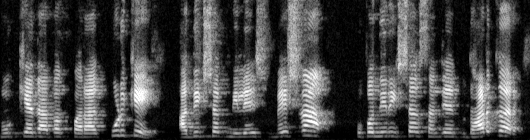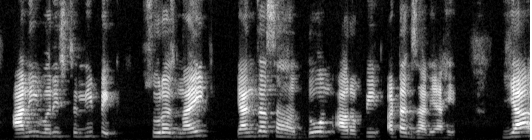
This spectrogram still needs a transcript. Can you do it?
मुख्याध्यापक पराग पुडके अधीक्षक निलेश मेश्राम उपनिरीक्षक संजय दुधाडकर आणि वरिष्ठ लिपिक सूरज नाईक यांच्यासह दोन आरोपी अटक झाले आहेत. या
